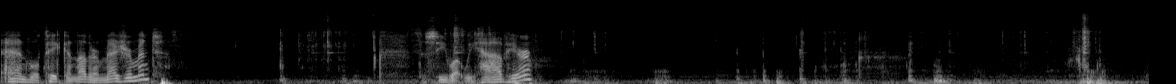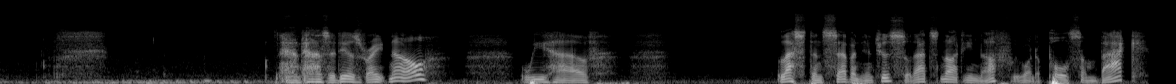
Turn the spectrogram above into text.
And we'll take another measurement to see what we have here. And as it is right now, we have less than 7 inches, so that's not enough. We want to pull some back.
